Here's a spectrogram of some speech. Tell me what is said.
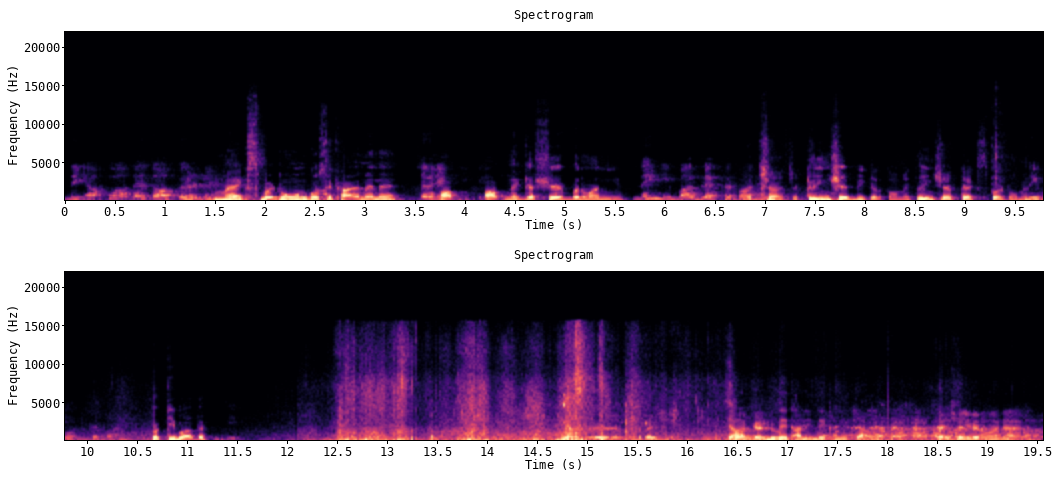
नहीं आपको आता है तो आप कर रहे हैं। मैं एक्सपर्ट हूँ उनको सिखाया मैंने। आप आपने क्या शेप बनवानी है? नहीं नहीं बाल ब्लैक करवाने अच्छा अच्छा क्लीन शेप भी करता हूँ मैं। क्लीन शेप का एक्सपर्ट हूँ मैं। नहीं वो नहीं करवाने। पक्की बात है? जी। क्या कर लो देखा नहीं देखा नहीं क्या? फेशियल करवाने आया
